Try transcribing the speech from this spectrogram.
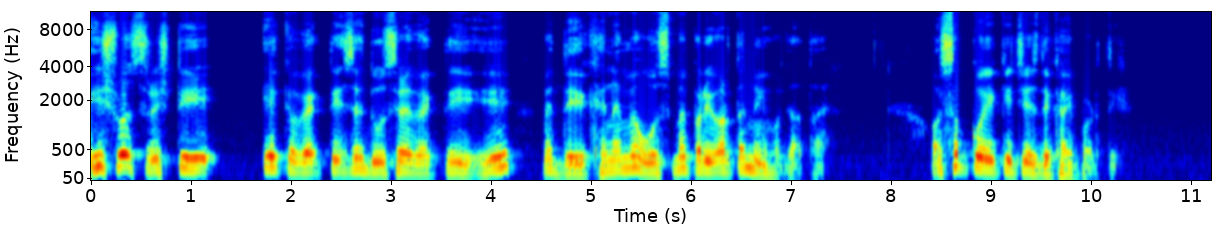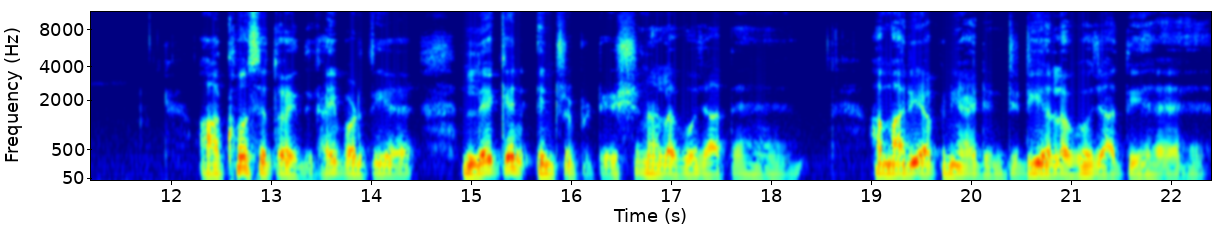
ईश्वर सृष्टि एक व्यक्ति से दूसरे व्यक्ति में देखने में उसमें परिवर्तन नहीं हो जाता है और सबको एक ही चीज़ दिखाई पड़ती है। आँखों से तो एक दिखाई पड़ती है, लेकिन इंटरप्रिटेशन अलग हो जाते हैं। हमारी अपनी आइडेंटिटी अलग हो जाती है।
